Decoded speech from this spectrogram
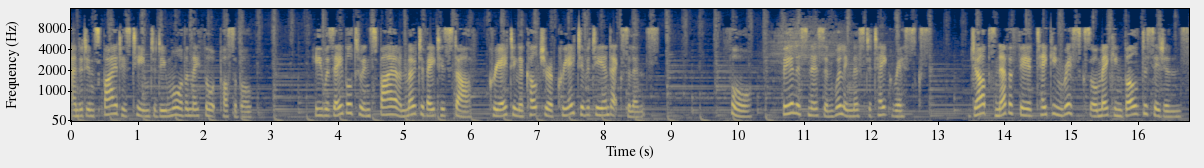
and it inspired his team to do more than they thought possible. He was able to inspire and motivate his staff, creating a culture of creativity and excellence. 4 fearlessness and willingness to take risks. Jobs never feared taking risks or making bold decisions.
